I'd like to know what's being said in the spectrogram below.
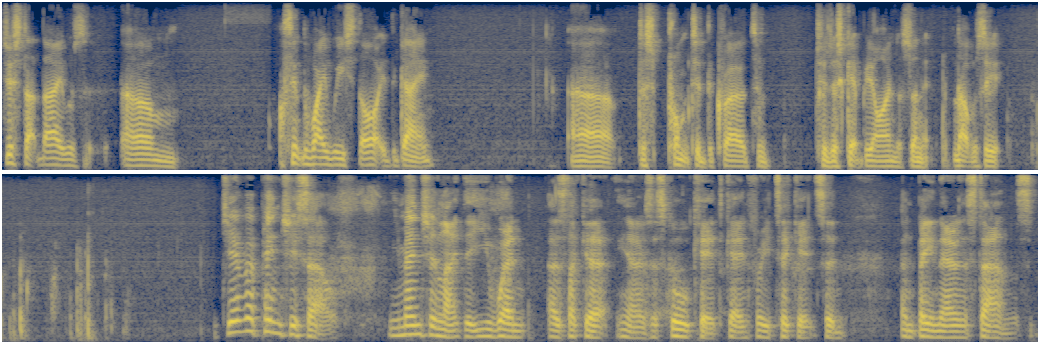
just that day was. Um, I think the way we started the game uh, just prompted the crowd to to just get behind us, and it, that was it. Do you ever pinch yourself? You mentioned like that you went as like a you know as a school kid getting free tickets and and being there in the stands.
